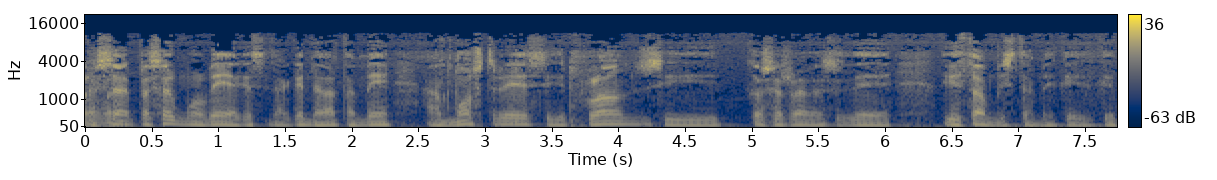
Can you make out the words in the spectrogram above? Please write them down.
Per passar, guany- passar molt bé aquest, aquest Nadal també amb mostres i clons i coses rares de, i zombis també que, que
